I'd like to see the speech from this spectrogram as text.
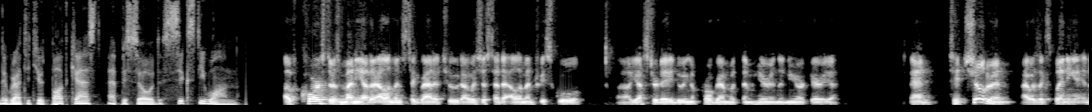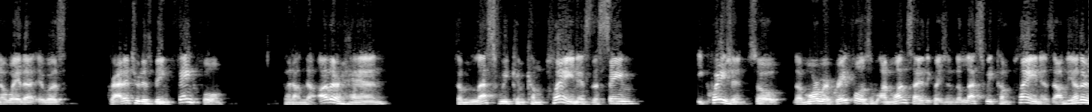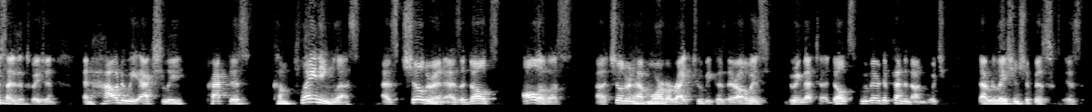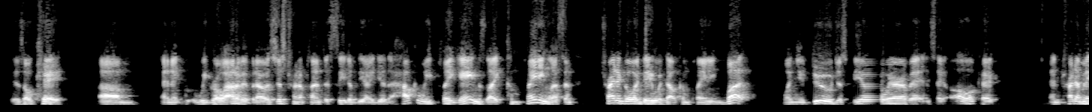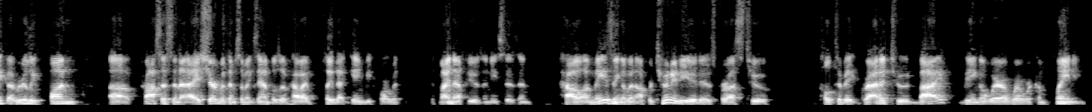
The Gratitude Podcast, episode 61. Of course, there's many other elements to gratitude. I was just at an elementary school uh, yesterday doing a program with them here in the New York area. And to children, I was explaining it in a way that it was gratitude is being thankful, but on the other hand, the less we can complain is the same equation. So the more we're grateful is on one side of the equation, the less we complain is on the mm. other side of the mm. equation. And how do we actually practice complaining less as children, as adults, all of us? Uh, children have more of a right to because they're always doing that to adults who they're dependent on, which that relationship is is is okay. Um, and it, we grow out of it. But I was just trying to plant the seed of the idea that how can we play games like complaining less and try to go a day without complaining, but when you do, just be aware of it and say, oh, okay, and try to make a really fun uh, process. And I shared with him some examples of how I played that game before with, with my nephews and nieces and how amazing of an opportunity it is for us to cultivate gratitude by being aware of where we're complaining.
